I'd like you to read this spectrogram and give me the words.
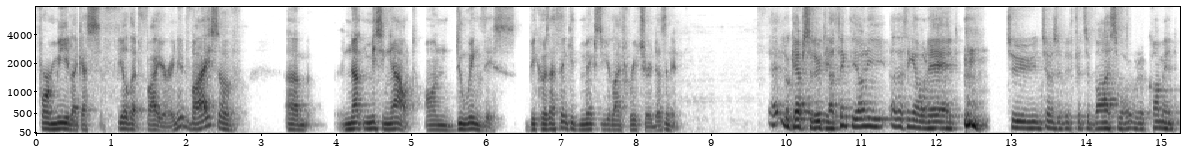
for me like i feel that fire. An advice of um, not missing out on doing this? Because i think it makes your life richer doesn't it? Uh, look absolutely. I think the only other thing i would add to in terms of if it's advice or, or a comment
